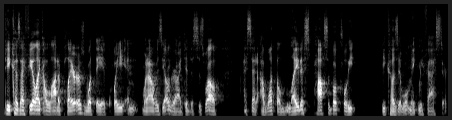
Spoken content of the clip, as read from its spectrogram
because I feel like a lot of players, what they equate, and when I was younger, I did this as well. I said, I want the lightest possible cleat because it will make me faster.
